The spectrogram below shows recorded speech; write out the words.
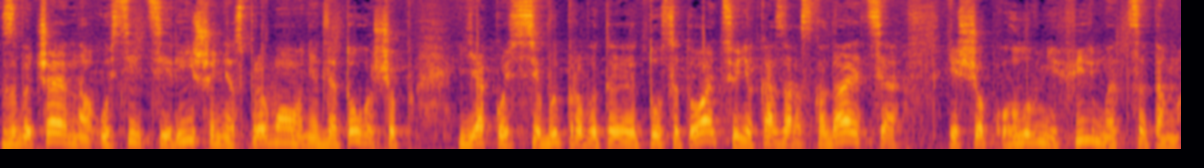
звичайно, усі ці рішення спрямовані для того, щоб якось виправити ту ситуацію, яка зараз складається, і щоб головні фільми, це там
